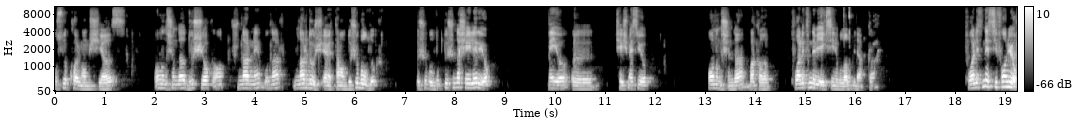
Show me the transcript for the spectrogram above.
Musluk koymamış Yağız. Onun dışında duş yok. Şunlar ne? Bunlar bunlar duş. Evet tamam duşu bulduk. Duşu bulduk. Duşunda şeyleri yok. Ne o? Ee, çeşmesi yok. Onun dışında bakalım. Tuvaletinde bir eksiğini bulalım bir dakika. Tuvaletinde sifonu yok.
